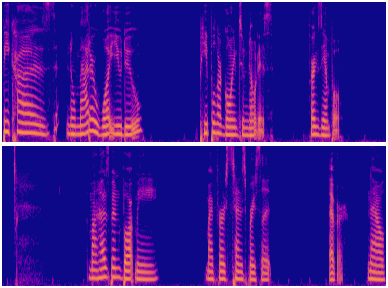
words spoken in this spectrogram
because no matter what you do people are going to notice for example my husband bought me my first tennis bracelet ever. Now,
